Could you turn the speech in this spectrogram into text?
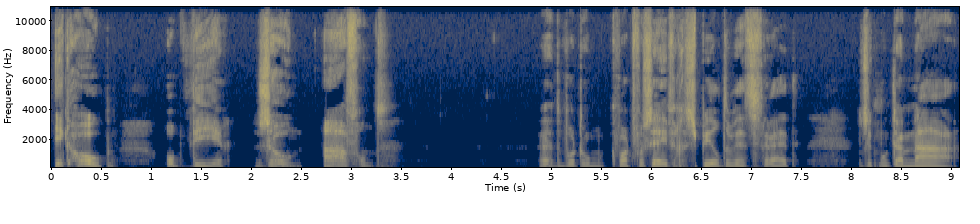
Ik hoop op weer zo'n avond. Het wordt om kwart voor zeven gespeeld, de wedstrijd. Dus ik moet daarna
